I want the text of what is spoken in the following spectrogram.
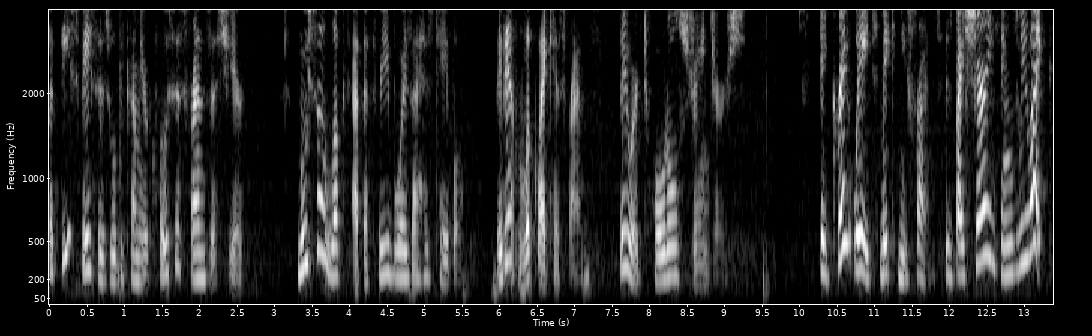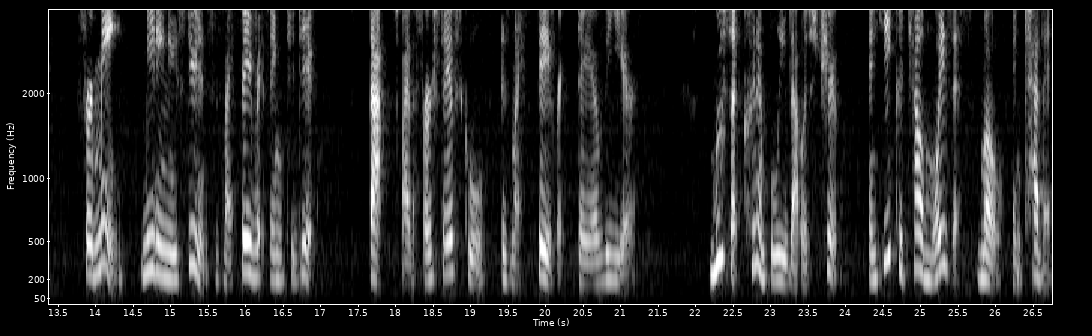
but these faces will become your closest friends this year. Musa looked at the three boys at his table. They didn't look like his friends. They were total strangers. A great way to make new friends is by sharing things we like. For me, meeting new students is my favorite thing to do. That's why the first day of school is my favorite day of the year. Musa couldn't believe that was true, and he could tell Moises, Mo, and Kevin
